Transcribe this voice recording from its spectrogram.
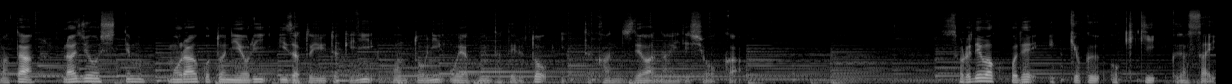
またラジオを知ってもらうことによりいざという時に本当にお役に立てるといった感じではないでしょうか。それではここで一曲お聴きください。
